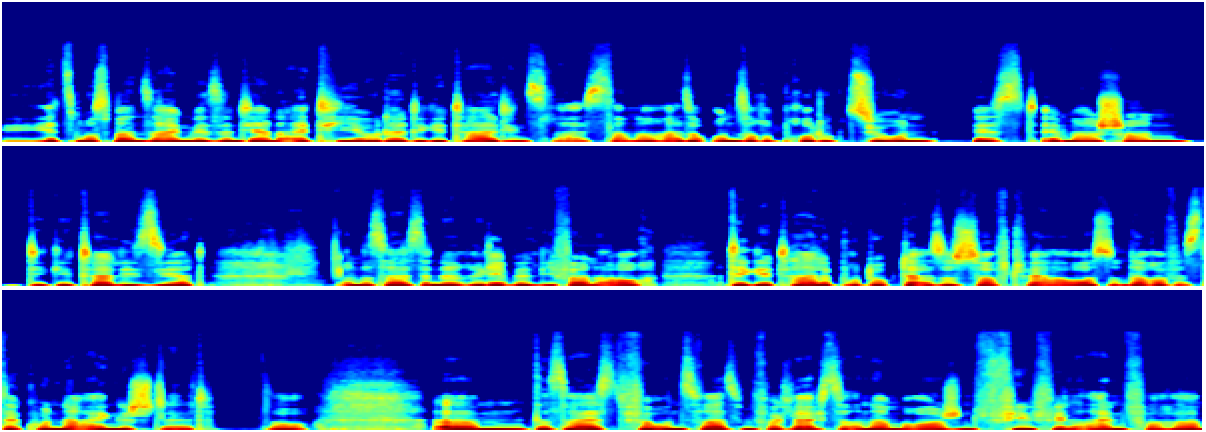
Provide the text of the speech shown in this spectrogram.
Jetzt muss man sagen, wir sind ja ein IT- oder Digitaldienstleister. Ne? Also unsere Produktion ist immer schon digitalisiert. Und das heißt in der Regel, wir liefern auch digitale Produkte, also Software aus und darauf ist der Kunde eingestellt. So. Ähm, das heißt, für uns war es im Vergleich zu anderen Branchen viel, viel einfacher,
